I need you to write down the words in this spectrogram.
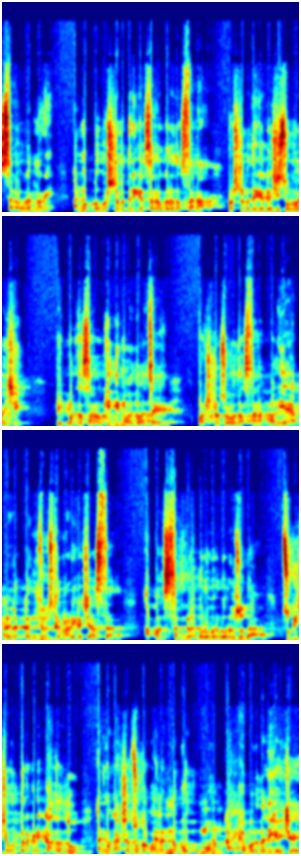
सराव करणार आहे. आणि मग तो प्रश्नपत्रिका सराव करत असताना प्रश्नपत्रिका कशी सोडवायची? पेपरचा सराव किती महत्त्वाचा आहे? प्रश्न सोडवत असताना पर्याय आपल्याला कन्फ्यूज करणारे कसे असतात? आपण सगळं बरोबर करून सुद्धा चुकीच्या उत्तराकडे का जातो? आणि मग अशा चुका व्हायला नकोत. म्हणून काय खबरदारी घ्यायची आहे?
